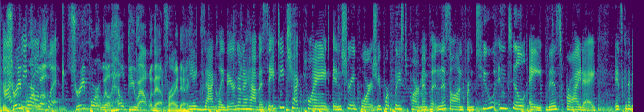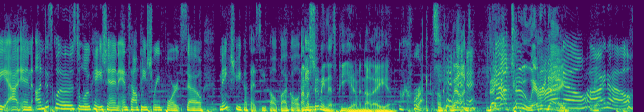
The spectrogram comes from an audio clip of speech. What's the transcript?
Because I Shreveport think I'll will click. Shreveport will help you out with that Friday. Exactly. They're going to have a safety checkpoint in Shreveport. Shreveport Police Department putting this on from 2 until 8 this Friday. It's going to be at an undisclosed location in Southeast Shreveport. So make sure you got that seatbelt buckled. I'm And- assuming that's PM and not AM. correct. Okay. Well, they Yeah. got two every day. I know. I know.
